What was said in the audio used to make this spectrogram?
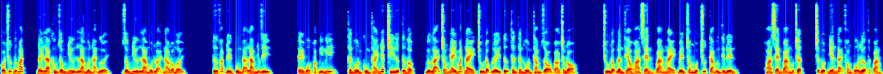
có chút nước mắt, đây là không giống như là muốn hại người, giống như là một loại nào đó mời. Tư pháp đến cùng đã làm những gì? Tê vô hoặc nghĩ nghĩ, thần hồn cùng thái nhất chi lực tương hợp, ngược lại trong nháy mắt này chủ động lấy tự thân thần hồn thăm dò vào trong đó. Chủ động lần theo hoa sen vàng này bên trong một chút cảm ứng tiến đến. Hoa sen vàng một trận, chợt đột nhiên đại phóng vô lượng phật quang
